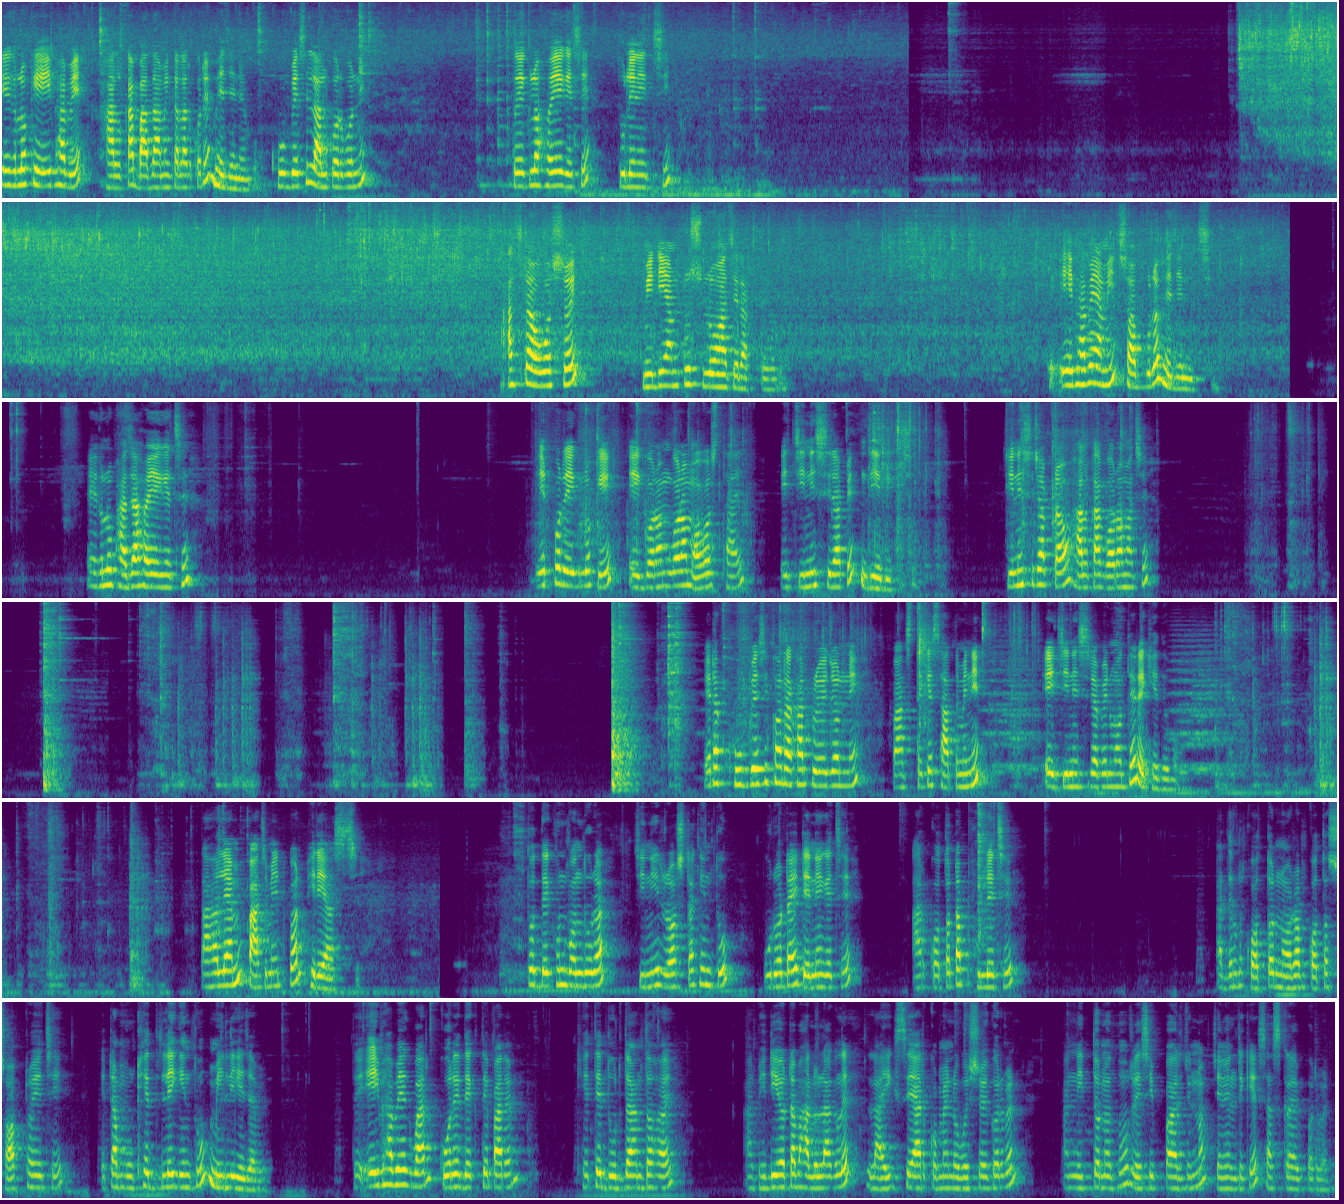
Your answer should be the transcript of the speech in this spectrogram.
এগুলোকে এইভাবে হালকা বাদামি কালার করে ভেজে নেব। খুব বেশি লাল করব নি। তো এগুলো হয়ে গেছে, তুলে নিচ্ছি। আঁচটা অবশ্যই মিডিয়াম টু স্লো আঁচে রাখতে হবে। তো এইভাবে আমি সবগুলো ভেজে নিচ্ছি। এগুলো ভাজা হয়ে গেছে। এরপর এগুলোকে এই গরম গরম অবস্থায় এই চিনি সিরাপে দিয়ে দিচ্ছি। চিনি সিরাপটাও হালকা গরম আছে। এটা খুব বেশিক্ষণ রাখার প্রয়োজন নেই। পাঁচ থেকে সাত মিনিট এই চিনি সিরাপের মধ্যে রেখে দেব। তাহলে আমি পাঁচ মিনিট পর ফিরে আসছি। তো দেখুন বন্ধুরা, চিনির রসটা কিন্তু পুরোটাই টেনে গেছে আর কতটা ফুলেছে। আর দেখুন কত নরম, কত সফট হয়েছে। এটা মুখে দিলেই কিন্তু মিলিয়ে যাবে। তো এইভাবে একবার করে দেখতে পারেন। খেতে দুর্দান্ত হয়। আর ভিডিওটা ভালো লাগলে লাইক, শেয়ার, কমেন্ট অবশ্যই করবেন। আর নিত্য নতুন রেসিপি পাওয়ার জন্য চ্যানেলটিকে সাবস্ক্রাইব করবেন।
